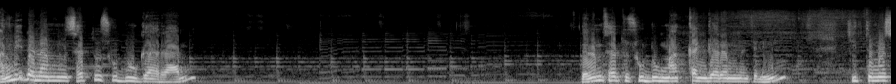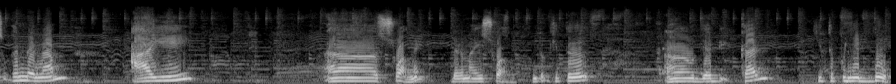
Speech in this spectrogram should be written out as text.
Ambil dalam satu sudu garam dalam satu sudu makan garam macam ni kita masukkan dalam air uh, suam eh dalam air untuk kita uh, jadikan kita punya dough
